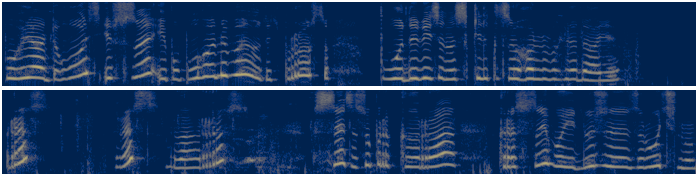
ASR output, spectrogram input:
Погляньте, ось і все, і папуга не вилетить. Просто подивіться, наскільки це гарно виглядає. Раз, раз, два, раз. Все це супер кра... красиво і дуже зручно.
